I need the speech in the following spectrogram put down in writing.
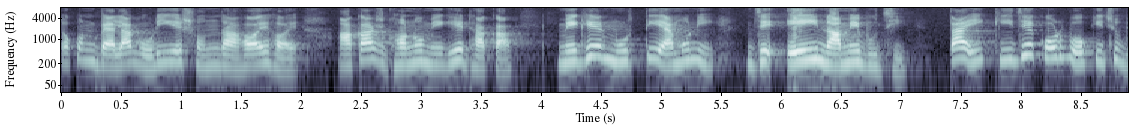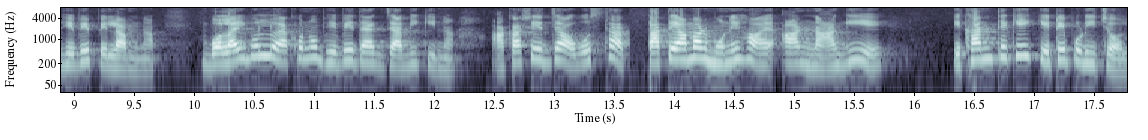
তখন বেলা গড়িয়ে সন্ধ্যা হয় হয়, আকাশ ঘন মেঘে ঢাকা। মেঘের মূর্তি এমনই যে এই নামে বুঝি। তাই কি যে করব কিছু ভেবে পেলাম না। বলাই বলল এখনও ভেবে দেখ যাবি কি না। আকাশের যা অবস্থা, তাতে আমার মনে হয় আর না গিয়ে এখান থেকেই কেটে পড়ি চল।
